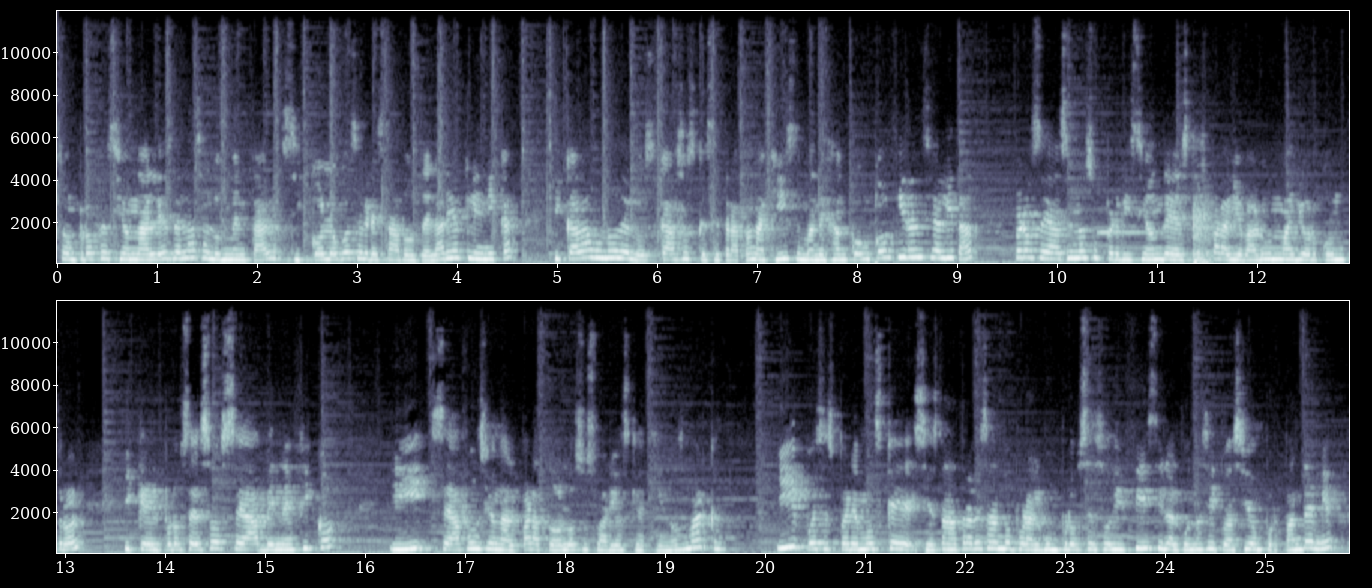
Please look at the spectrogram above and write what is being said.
son profesionales de la salud mental, psicólogos egresados del área clínica y cada uno de los casos que se tratan aquí se manejan con confidencialidad pero se hace una supervisión de estos para llevar un mayor control y que el proceso sea benéfico y sea funcional para todos los usuarios que aquí nos marcan. Y pues esperemos que si están atravesando por algún proceso difícil, alguna situación por pandemia,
